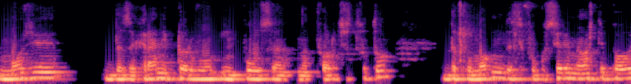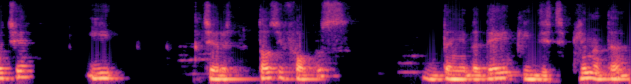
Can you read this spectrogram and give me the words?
може да захрани първо импулса на творчеството, да помогне да се фокусираме още повече и чрез този фокус да ни даде и дисциплината,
